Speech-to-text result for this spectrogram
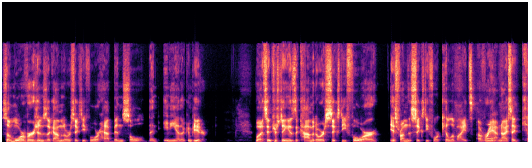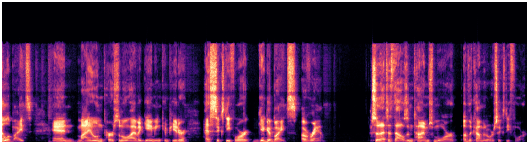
So more versions of the Commodore 64 have been sold than any other computer. What's interesting is the Commodore 64 is from the 64 kilobytes of RAM. Now I said kilobytes, and my own personal, I have a gaming computer, has 64 gigabytes of RAM. So that's a thousand times more of the Commodore 64.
